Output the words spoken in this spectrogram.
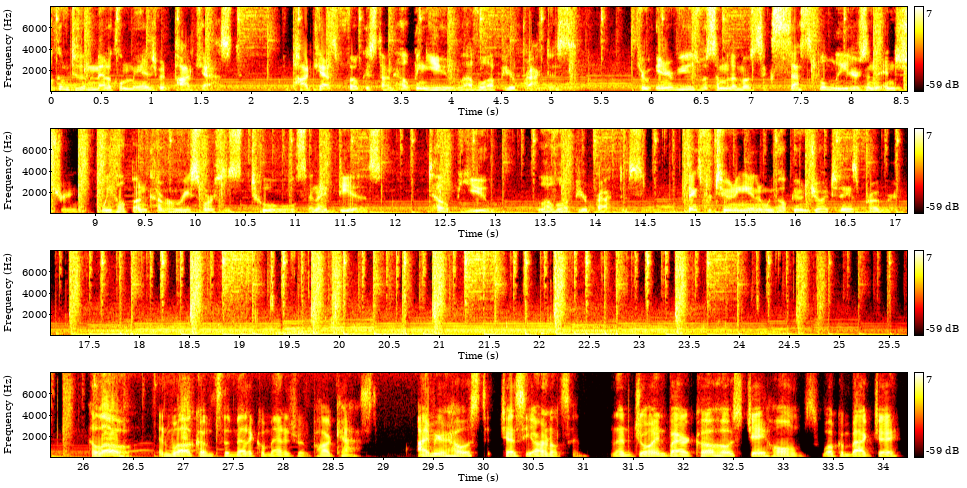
Welcome to the Medical Management Podcast, a podcast focused on helping you level up your practice. Through interviews with some of the most successful leaders in the industry, we help uncover resources, tools, and ideas to help you level up your practice. Thanks for tuning in, and we hope you enjoy today's program. Hello, and welcome to the Medical Management Podcast. I'm your host, Jesse Arnoldson, and I'm joined by our co host, Jay Holmes. Welcome back, Jay.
